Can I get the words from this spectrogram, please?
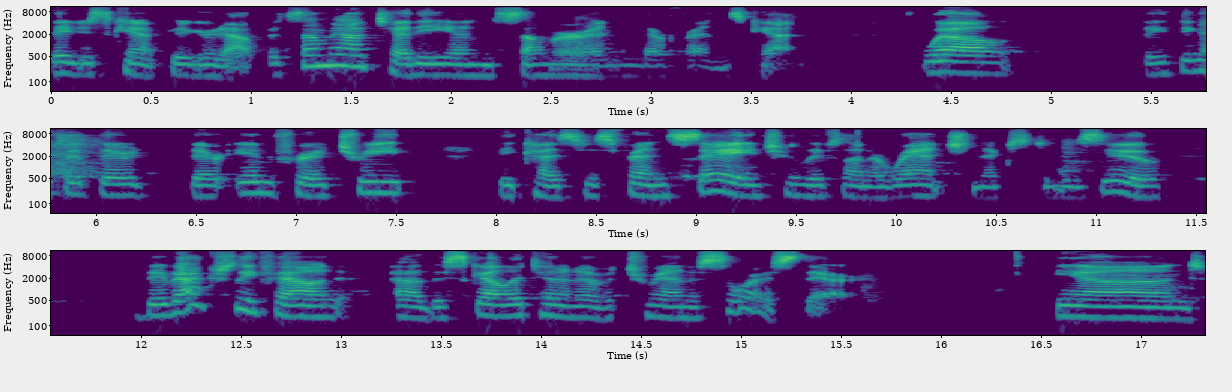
they just can't figure it out. But somehow Teddy and Summer and their friends can. Well, they think that they're they're in for a treat because his friend Sage, who lives on a ranch next to the zoo, they've actually found uh, the skeleton of a Tyrannosaurus there. And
